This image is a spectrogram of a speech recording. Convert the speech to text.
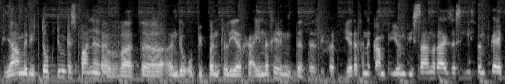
Ja, met die top 2 spanne wat uh, in die op die punteleer geëindig en dit is die verdedigende kampioen die Sunrisers Eastern Cape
